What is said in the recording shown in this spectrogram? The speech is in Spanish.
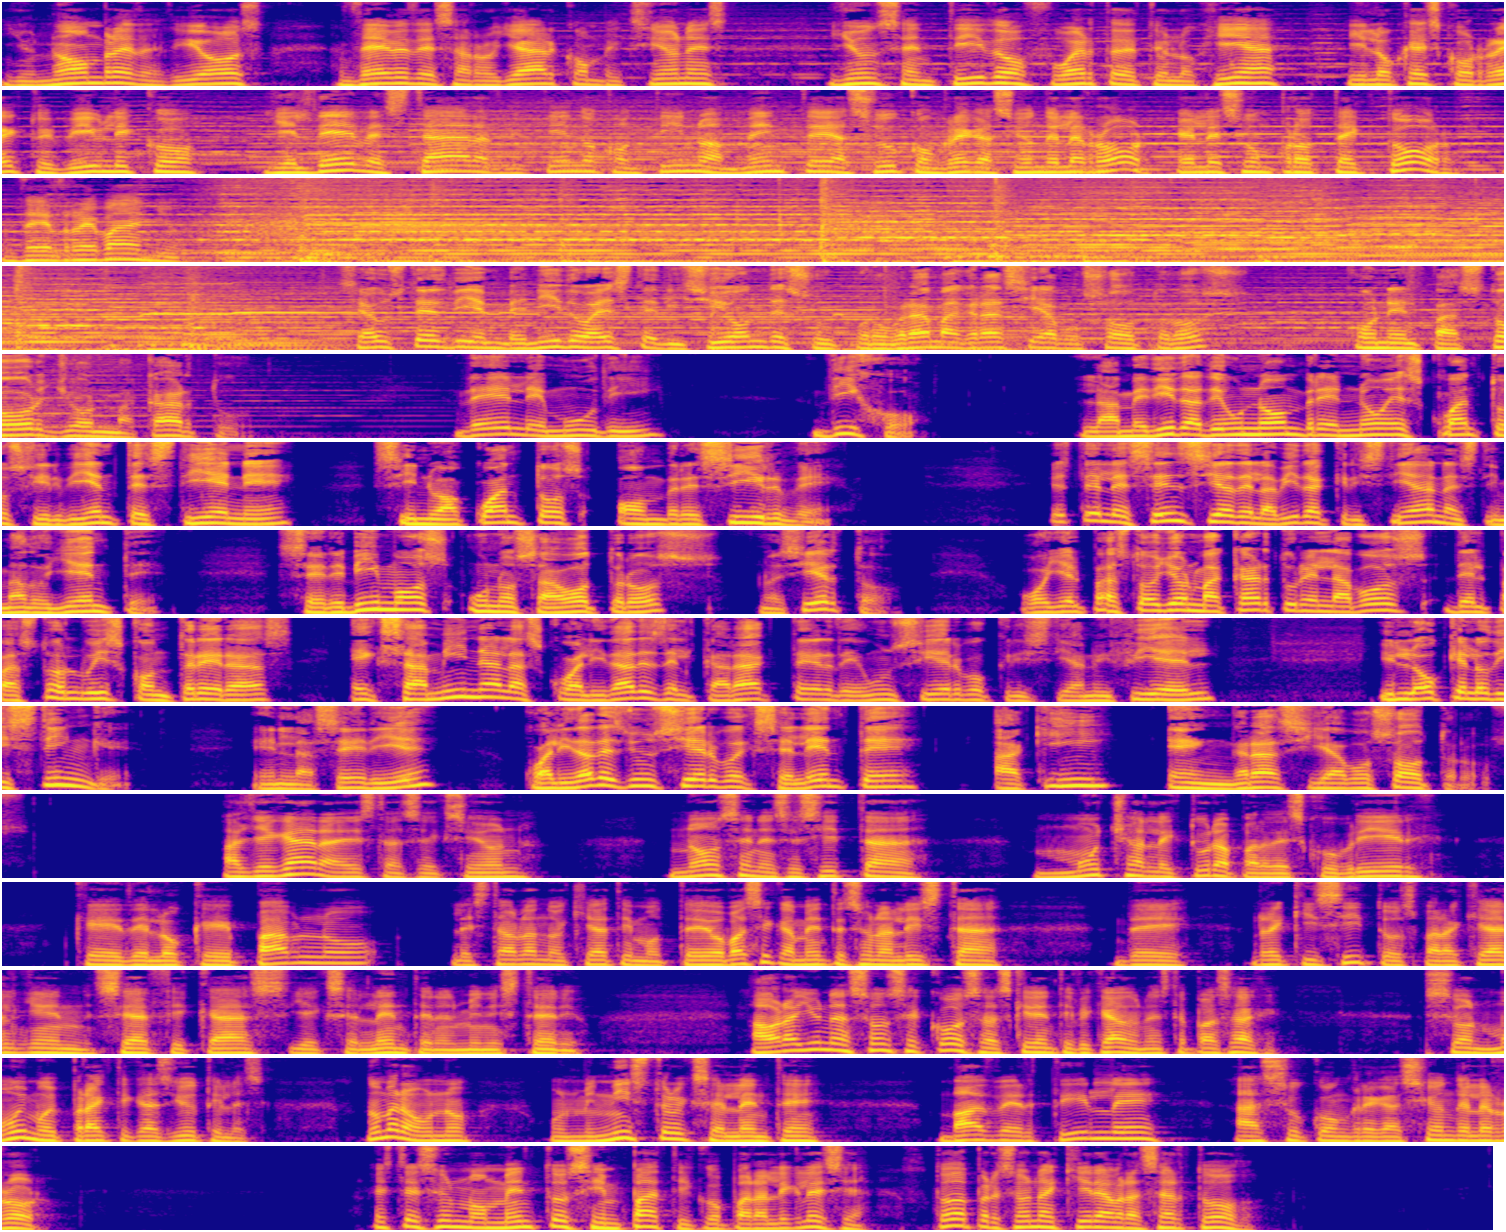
Y un hombre de Dios debe desarrollar convicciones y un sentido fuerte de teología y lo que es correcto y bíblico, y él debe estar advirtiendo continuamente a su congregación del error. Él es un protector del rebaño. Sea usted bienvenido a esta edición de su programa Gracia a vosotros con el pastor John MacArthur. D.L. Moody dijo, La medida de un hombre no es cuántos sirvientes tiene, sino a cuántos hombres sirve. Esta es la esencia de la vida cristiana, estimado oyente. Servimos unos a otros, ¿no es cierto? Hoy el pastor John MacArthur en la voz del pastor Luis Contreras examina las cualidades del carácter de un siervo cristiano y fiel y lo que lo distingue. En la serie, Cualidades de un siervo excelente, aquí en gracia a vosotros. Al llegar a esta sección, no se necesita mucha lectura para descubrir que de lo que Pablo le está hablando aquí a Timoteo, básicamente es una lista de requisitos para que alguien sea eficaz y excelente en el ministerio. Ahora hay unas once cosas que he identificado en este pasaje. Son muy, muy prácticas y útiles. Número uno, un ministro excelente va a advertirle a su congregación del error. Este es un momento simpático para la iglesia. Toda persona quiere abrazar todo.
